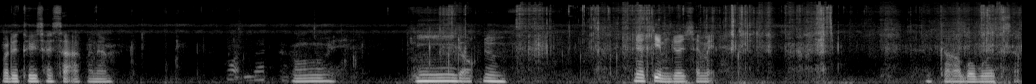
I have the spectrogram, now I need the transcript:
บ่ได้ถือใช้สากมานำกดเบ็ดโอ้ยนี่ดอกหนึ่งเนี่ยจิ้มด้วยใช่ไหมกาวบเบิร์ดสับ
